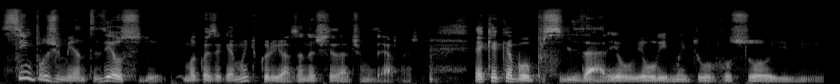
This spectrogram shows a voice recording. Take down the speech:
simplesmente deu-se-lhe uma coisa que é muito curiosa nas sociedades modernas, é que acabou por se lhe dar. Eu, eu li muito o Rousseau e,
